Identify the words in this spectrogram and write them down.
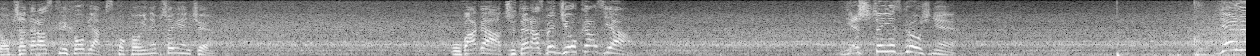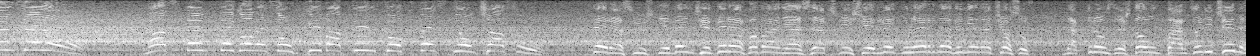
Dobrze teraz Krychowiak, spokojne przejęcie. Uwaga, czy teraz będzie okazja? Jeszcze jest groźnie. 1-0! Następne gole są chyba tylko kwestią czasu. Teraz już nie będzie wyrachowania. Zacznie się regularna wymiana ciosów, na którą zresztą bardzo liczymy.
